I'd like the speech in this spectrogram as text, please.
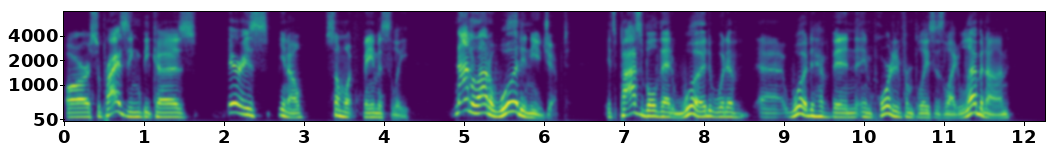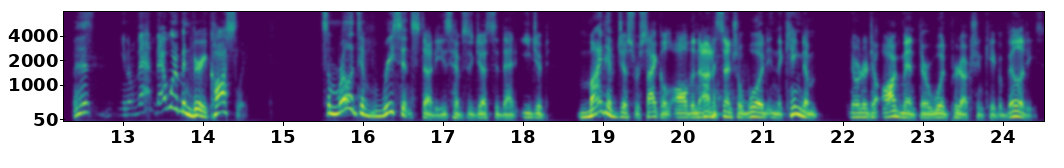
are surprising because there is, you know, somewhat famously, not a lot of wood in Egypt. It's possible that wood would have uh, would have been imported from places like Lebanon, but you know that that would have been very costly. Some relative recent studies have suggested that Egypt might have just recycled all the non-essential wood in the kingdom in order to augment their wood production capabilities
